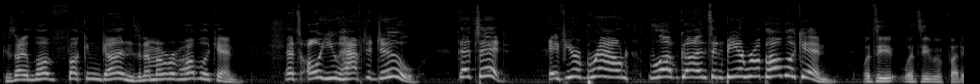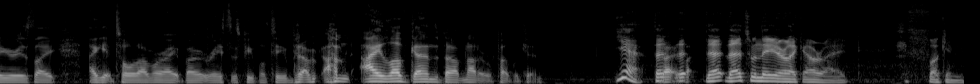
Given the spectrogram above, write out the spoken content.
because I love fucking guns and I'm a Republican. That's all you have to do. That's it. If you're brown, love guns and be a Republican. What's what's even funnier is like I get told I'm alright by racist people too, but I'm I'm I love guns, but I'm not a Republican. Yeah, that, Right, that, that that's when they are like, all right, he fucking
